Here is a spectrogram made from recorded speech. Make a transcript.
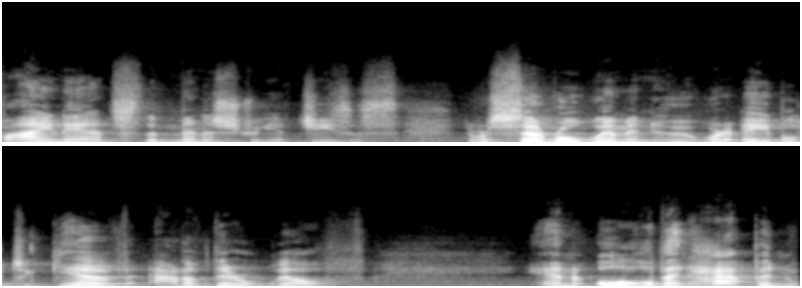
financed the ministry of Jesus. There were several women who were able to give out of their wealth. And all that happened,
